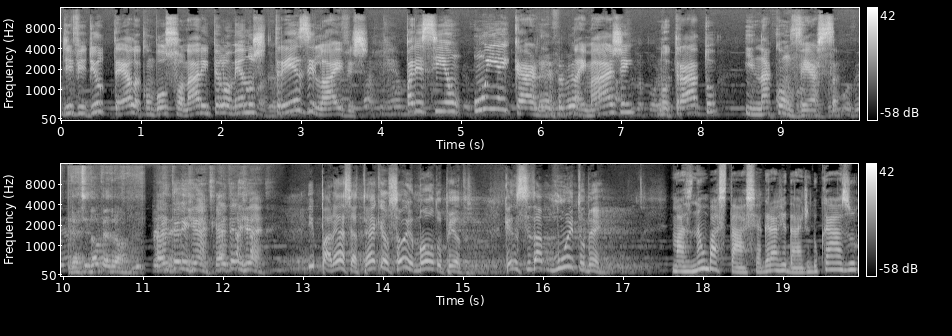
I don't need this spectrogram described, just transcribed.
Dividiu tela com Bolsonaro em pelo menos 13 lives. Pareciam unha e carne na imagem, no trato e na conversa. Gratidão, Pedrão. Cara inteligente, cara inteligente. E parece até que eu sou irmão do Pedro, que ele se dá muito bem. Mas não bastasse a gravidade do caso,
